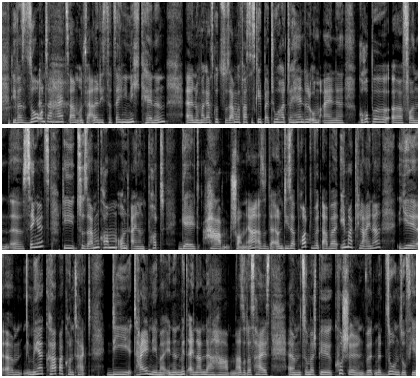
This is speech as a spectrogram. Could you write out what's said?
Die war so unterhaltsam und für alle, die es tatsächlich nicht kennen, äh, nochmal ganz kurz zusammengefasst, es geht bei Too Hot to Handle um eine Gruppe äh, von äh, Singles, die zusammenkommen und einen Pot Geld haben schon. Ja? Also da, und dieser Pot wird aber immer kleiner, je ähm, mehr Körperkontakt die TeilnehmerInnen miteinander haben. Also das heißt, ähm, zum Beispiel Kuscheln wird mit so und so viel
